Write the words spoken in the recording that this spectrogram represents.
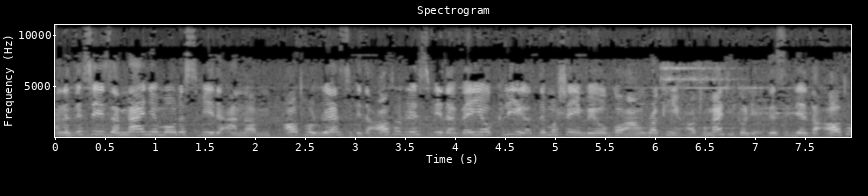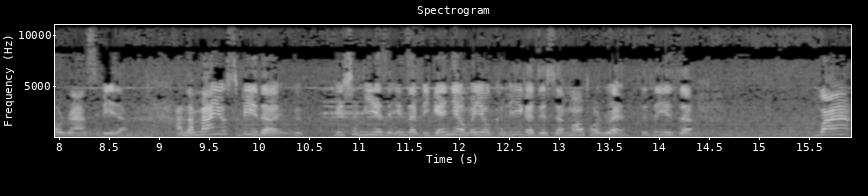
and uh, this is the manual mode speed and um, auto run speed. Auto run speed, uh, when you click, the machine will go on working automatically. This is the auto run speed. And the manual speed, which means in the beginning when you click this motor run, this is one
